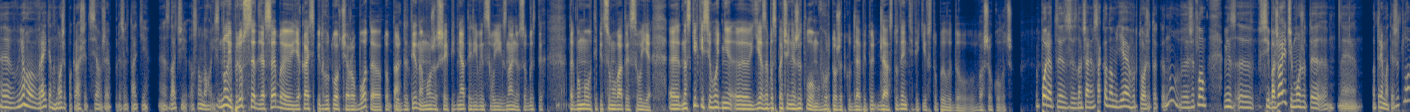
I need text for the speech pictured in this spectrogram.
е, в нього в рейтинг може покращитися вже в результаті е, здачі основного іспиту. Ну і плюс це для себе якась підготовча робота. Тобто Так. дитина може ще й підняти рівень своїх знань особистих, так би мовити, підсумувати своє. Наскільки сьогодні є забезпечення житлом в гуртожитку для для студентів, які вступили до вашого коледжу? Поряд з навчальним закладом є гуртожиток. Ну, житлом він е, всі бажаючі можуть е, е, отримати житло.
